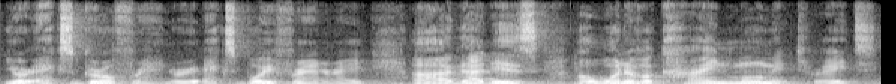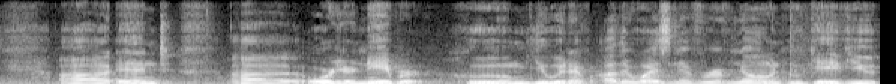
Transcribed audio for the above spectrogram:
Your ex girlfriend or ex boyfriend, right? Uh, that is a one of a kind moment, right? Uh, and uh, or your neighbor whom you would have otherwise never have known, who gave you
